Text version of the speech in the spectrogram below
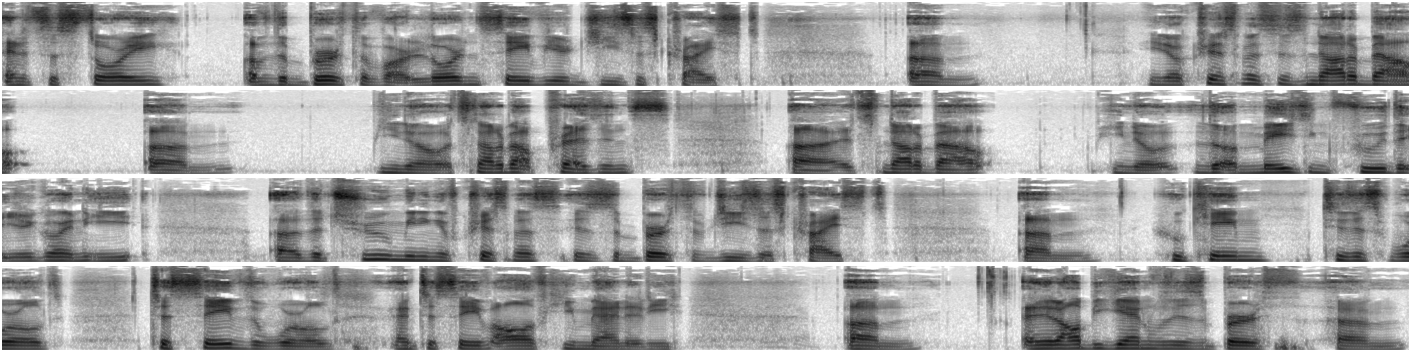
And it's the story of the birth of our Lord and Savior, Jesus Christ. Um, you know, Christmas is not about, um, you know, it's not about presents. Uh, it's not about, you know, the amazing food that you're going to eat uh, the true meaning of Christmas is the birth of Jesus Christ, um, who came to this world to save the world and to save all of humanity. Um, and it all began with his birth. Um,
